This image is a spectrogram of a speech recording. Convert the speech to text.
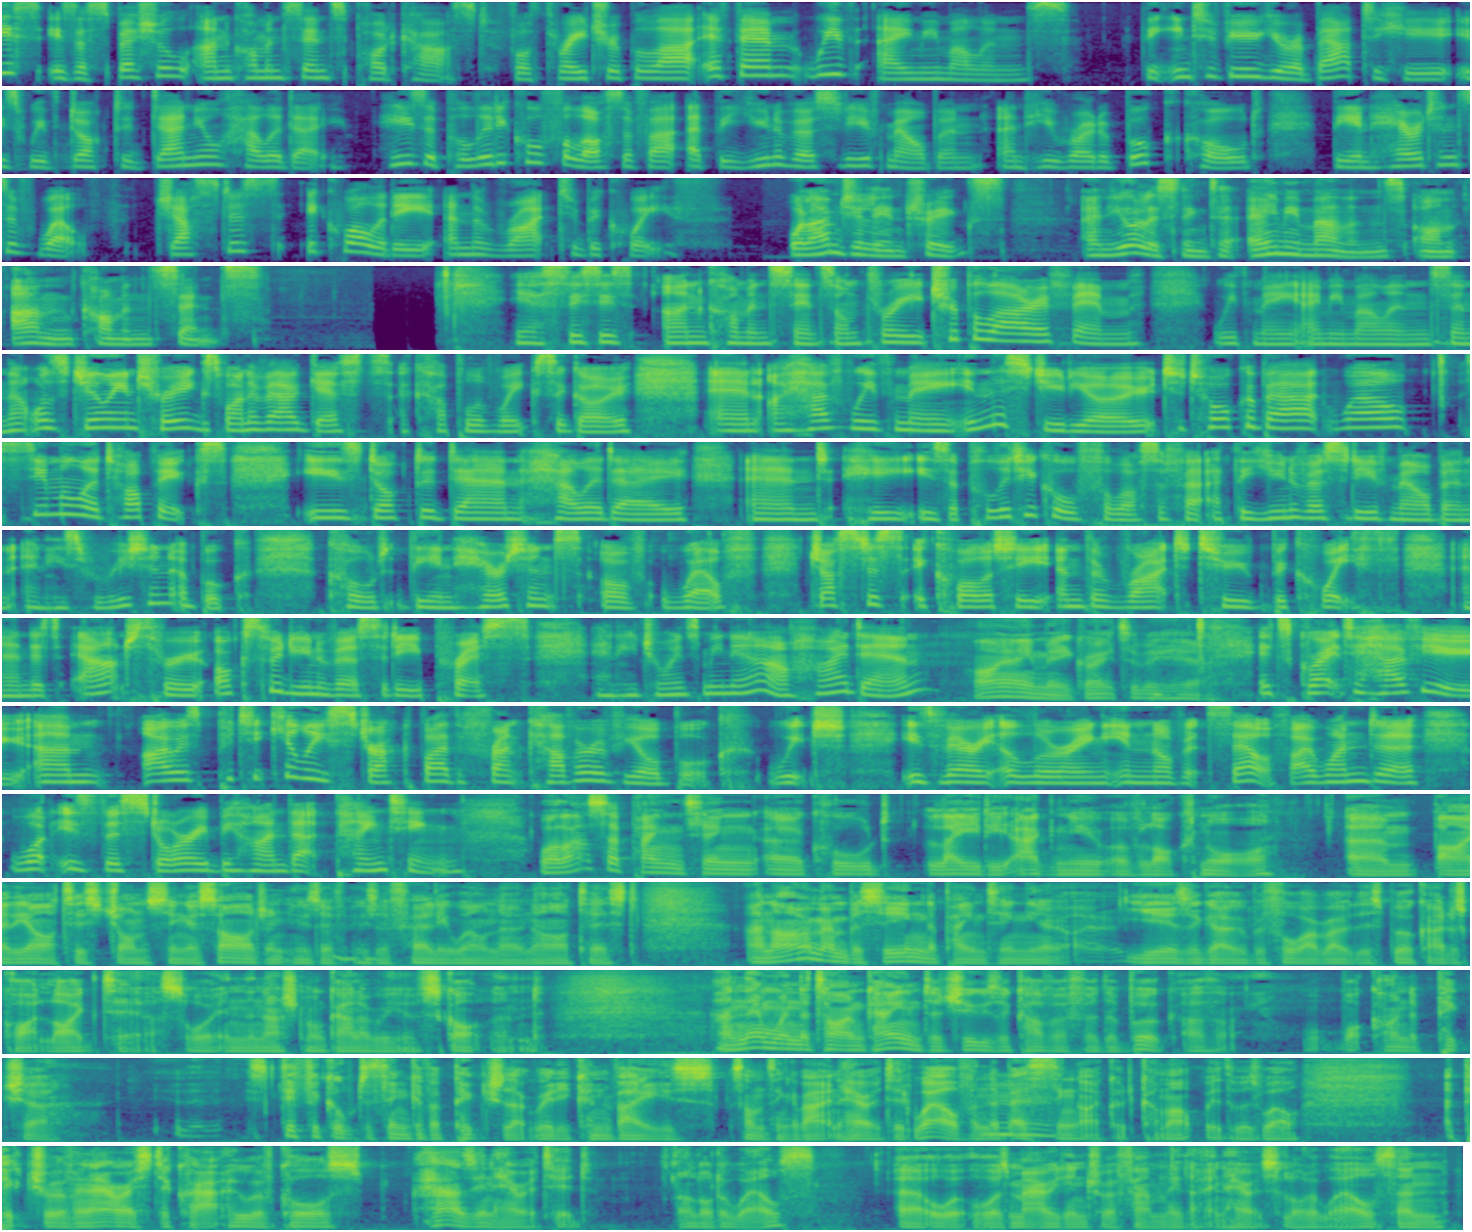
This is a special Uncommon Sense podcast for 3RRR FM with Amy Mullins. The interview you're about to hear is with Dr. Daniel Halliday. He's a political philosopher at the University of Melbourne and he wrote a book called The Inheritance of Wealth Justice, Equality, and the Right to Bequeath. Well, I'm Gillian Triggs, and you're listening to Amy Mullins on Uncommon Sense. Yes, this is Uncommon Sense on 3 Triple R FM with me, Amy Mullins. And that was Gillian Triggs, one of our guests a couple of weeks ago. And I have with me in the studio to talk about, well, similar topics is Dr. Dan Halliday, and he is a political philosopher at the University of Melbourne, and he's written a book called The Inheritance of Wealth Justice, Equality, and the Right to Bequeath. And it's out through Oxford University Press, and he joins me now. Hi, Dan. Hi, Amy. Great to be here. It's great to have you. Um, I was particularly struck by the front cover of your book, which is very alluring in and of itself. I wonder what is the story behind that painting? Well, that's a painting uh, called Lady Agnew of Lochnaw um, by the artist John Singer Sargent, who's a, who's a fairly well known artist. And I remember seeing the painting, you know, years ago before I wrote this book. I just quite liked it. I saw it in the National Gallery of Scotland. And then when the time came to choose a cover for the book, I thought, what kind of picture? It's difficult to think of a picture that really conveys something about inherited wealth. And the mm. best thing I could come up with was, well, a picture of an aristocrat who, of course, has inherited a lot of wealth uh, or, or was married into a family that inherits a lot of wealth. And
